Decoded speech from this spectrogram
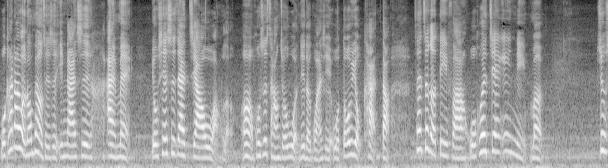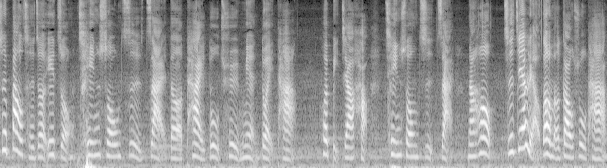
我看到有很多朋友其实应该是暧昧，有些是在交往了，嗯，或是长久稳定的关系，我都有看到。在这个地方，我会建议你们，就是保持着一种轻松自在的态度去面对它，会比较好。轻松自在，然后直截了当的告诉他，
